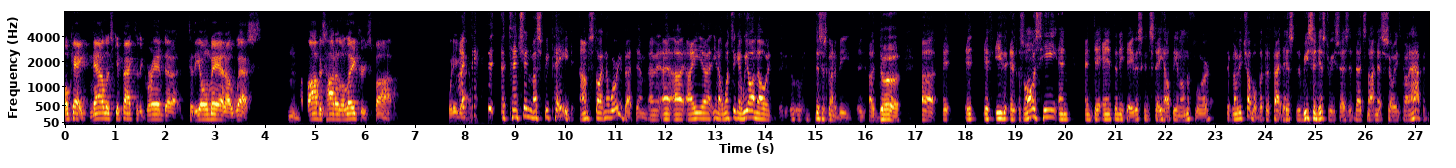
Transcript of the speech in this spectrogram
Okay, now let's get back to the grand uh, to the old man out west. Hmm. Bob is hot on the Lakers. Bob, what do you got? I think that attention must be paid. I'm starting to worry about them. I mean, I, I, uh, you know, once again, we all know it, this is going to be a, a duh. Uh, it, it, if either as long as he and and Da- Anthony Davis can stay healthy and on the floor, they're going to be trouble. But the fact that his, the recent history says that that's not necessarily going to happen.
